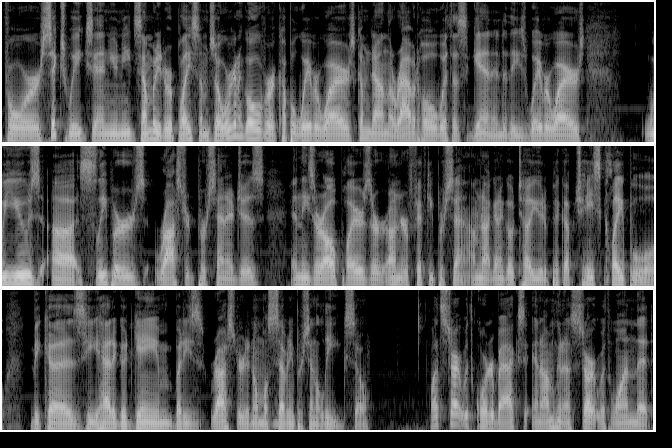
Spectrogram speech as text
for six weeks, and you need somebody to replace him. So we're gonna go over a couple waiver wires. Come down the rabbit hole with us again into these waiver wires. We use uh, sleepers rostered percentages, and these are all players that are under 50%. I'm not going to go tell you to pick up Chase Claypool because he had a good game, but he's rostered in almost 70% of leagues. So let's start with quarterbacks, and I'm going to start with one that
